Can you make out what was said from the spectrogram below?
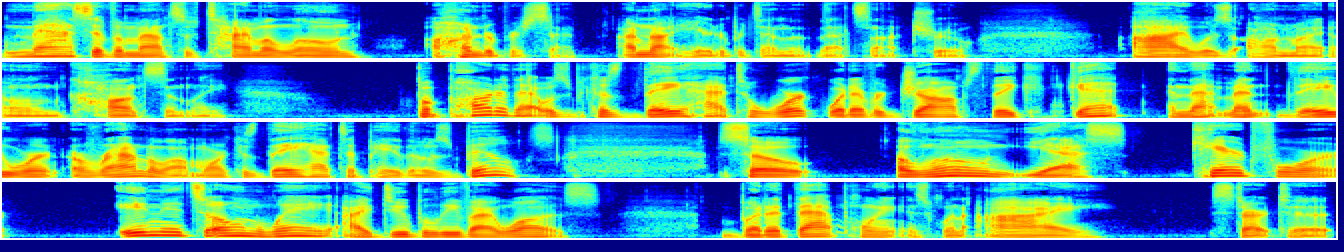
massive amounts of time alone? 100%. I'm not here to pretend that that's not true. I was on my own constantly. But part of that was because they had to work whatever jobs they could get. And that meant they weren't around a lot more because they had to pay those bills. So, alone, yes, cared for, in its own way, I do believe I was. But at that point is when I start to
